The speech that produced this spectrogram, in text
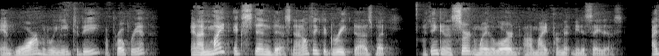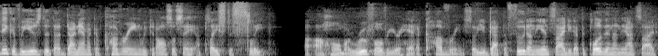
and warm when we need to be, appropriate. And I might extend this. Now, I don't think the Greek does, but I think in a certain way the Lord uh, might permit me to say this. I think if we use the, the, dynamic of covering, we could also say a place to sleep, a, a home, a roof over your head, a covering. So you've got the food on the inside, you've got the clothing on the outside,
